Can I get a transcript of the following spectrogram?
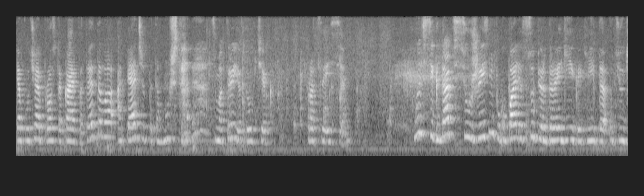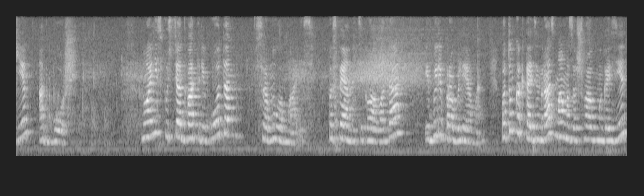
Я получаю просто кайф от этого, опять же, потому что смотрю ютубчик процессе. Мы всегда всю жизнь покупали супер дорогие какие-то утюги от Bosch. Но они спустя 2-3 года все равно ломались. Постоянно текла вода и были проблемы. Потом как-то один раз мама зашла в магазин,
